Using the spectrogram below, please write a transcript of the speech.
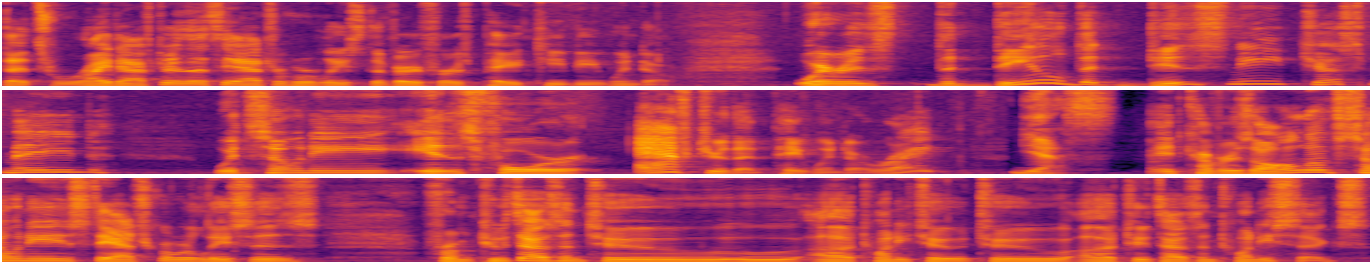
That's right after the theatrical release, the very first pay TV window. Whereas the deal that Disney just made with Sony is for after that pay window, right? Yes. It covers all of Sony's theatrical releases from 2002 uh, to uh, 2026.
